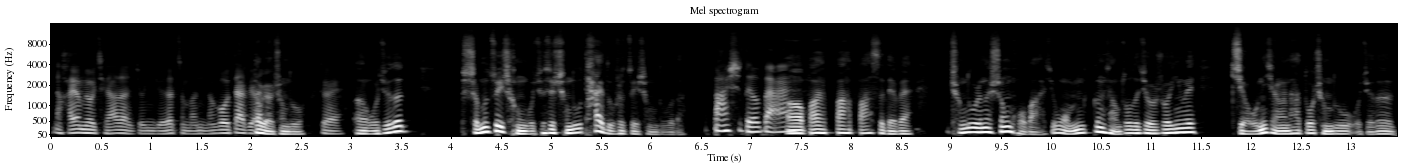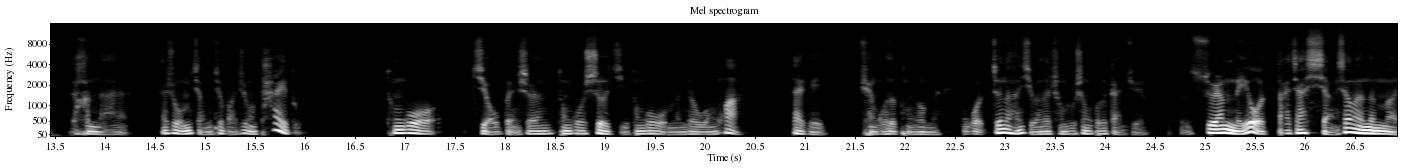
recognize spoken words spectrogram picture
那还有没有其他的？就你觉得怎么能够代表代表成都。对呃，我觉得什么最成？我觉得成都态度是最成都的。巴士德白啊，巴巴巴斯德呗，成都人的生活吧，就我们更想做的就是说，因为酒你想让它多成都，我觉得很难。但是我们想的就把这种态度，通过酒本身，通过设计，通过我们的文化，带给全国的朋友们。我真的很喜欢在成都生活的感觉，虽然没有大家想象的那么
